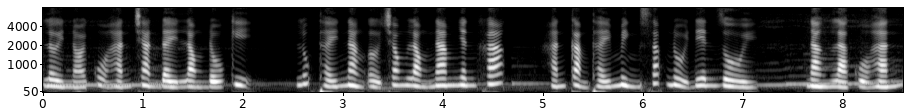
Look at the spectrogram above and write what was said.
Lời nói của hắn tràn đầy lòng đố kỵ. Lúc thấy nàng ở trong lòng nam nhân khác, hắn cảm thấy mình sắp nổi điên rồi. Nàng là của hắn,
